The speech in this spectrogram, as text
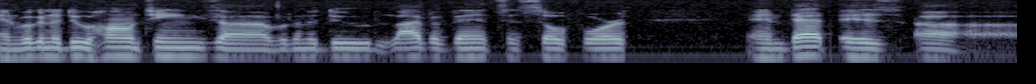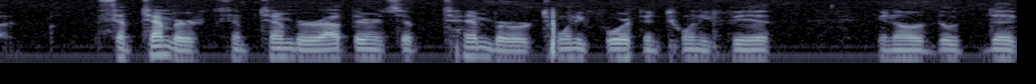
And we're going to do hauntings, uh, we're going to do live events and so forth. And that is uh, September, September out there in September 24th and 25th. You know, the, the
